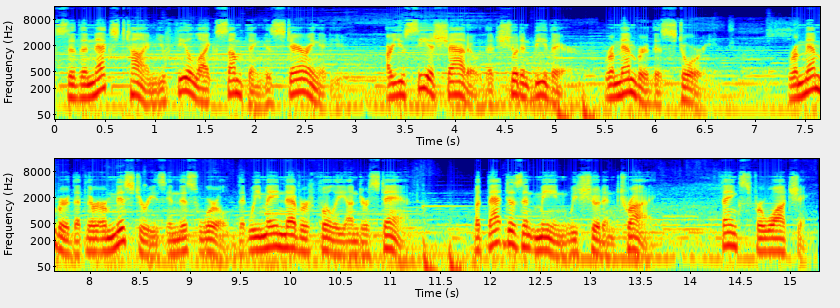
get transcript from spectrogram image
So the next time you feel like something is staring at you, or you see a shadow that shouldn't be there, remember this story. Remember that there are mysteries in this world that we may never fully understand. But that doesn't mean we shouldn't try. Thanks for watching.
